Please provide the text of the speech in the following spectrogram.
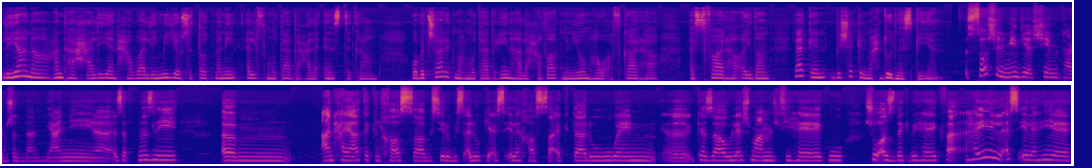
ليانا عندها حاليا حوالي 186 ألف متابع على إنستغرام وبتشارك مع متابعينها لحظات من يومها وأفكارها أسفارها أيضا لكن بشكل محدود نسبيا. ال social media شيء متعب جدا. يعني إذا بتنزلي عن حياتك الخاصة بصيروا بيسألوك أسئلة خاصة أكثر ووين آه، كذا وليش ما عملتي هيك وشو قصدك بهيك. فهي الأسئلة هي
